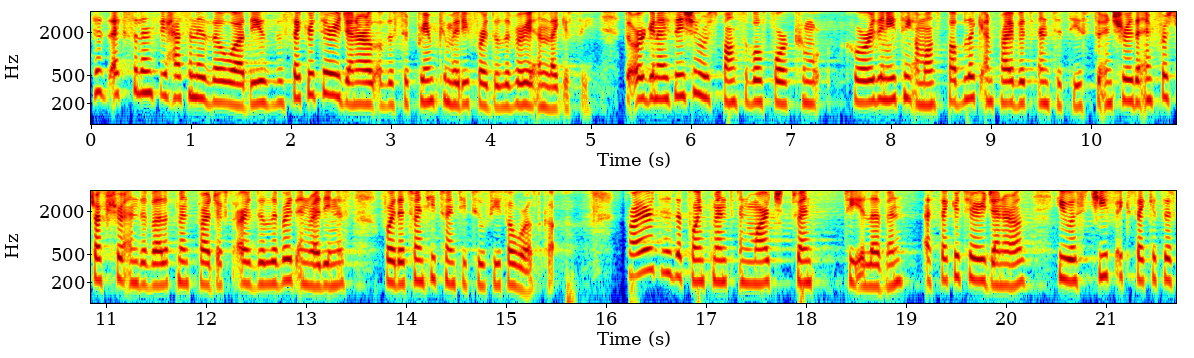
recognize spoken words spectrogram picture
His Excellency Hassan al-Thawadi is the Secretary General of the Supreme Committee for Delivery and Legacy, the organization responsible for coordinating amongst public and private entities to ensure the infrastructure and development projects are delivered in readiness for the 2022 FIFA World Cup. Prior to his appointment in March 20, 2011, as Secretary General, he was Chief Executive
